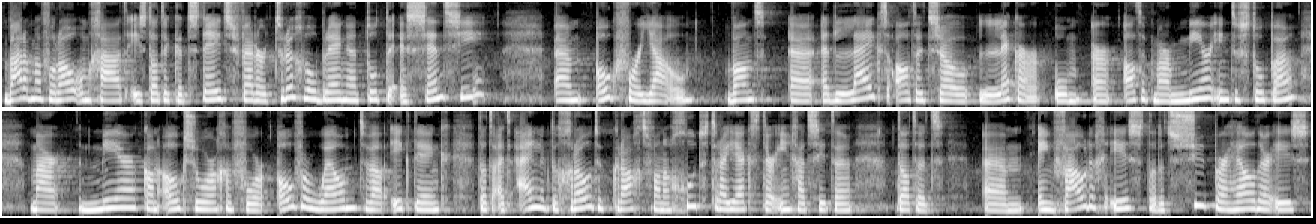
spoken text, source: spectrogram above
Waar het me vooral om gaat, is dat ik het steeds verder terug wil brengen tot de essentie. Um, ook voor jou. Want uh, het lijkt altijd zo lekker om er altijd maar meer in te stoppen. Maar meer kan ook zorgen voor overwhelm. Terwijl ik denk dat uiteindelijk de grote kracht van een goed traject erin gaat zitten. Dat het um, eenvoudig is, dat het super helder is.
